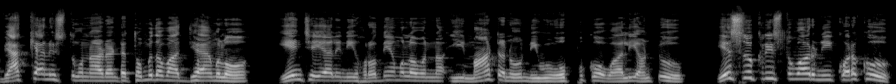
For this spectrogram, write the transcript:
వ్యాఖ్యానిస్తూ ఉన్నాడంటే తొమ్మిదవ అధ్యాయంలో ఏం చేయాలి? నీ హృదయంలో ఉన్న ఈ మాటను నీవు ఒప్పుకోవాలి అంటూ యేసుక్రీస్తు వారు నీ కొరకు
